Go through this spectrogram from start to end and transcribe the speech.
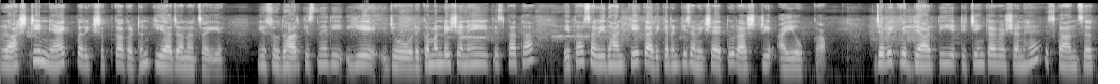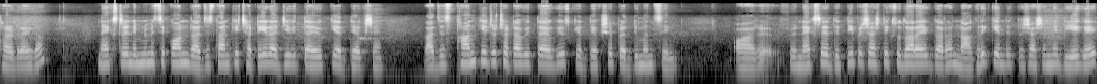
राष्ट्रीय न्यायिक परिषद का गठन किया जाना चाहिए। ये सुधार किसने दी? ये जो रिकमेंडेशन है, ये किसका था? ये था संविधान के कार्यकरण की समीक्षा हेतु राष्ट्रीय आयोग का। जब एक विद्यार्थी ये टीचिंग का क्वेश्चन है, इसका आंसर थर्ड रहेगा। नेक्स्ट है, निम्न में से कौन राजस्थान के छठे राज्य वित्त आयोग के अध्यक्ष हैं? राजस्थान के जो छठा वित्त आयोग है, उसके अध्यक्ष है प्रद्युमन सिंह। और फिर नेक्स्ट है, द्वितीय प्रशासनिक सुधार आयोग द्वारा नागरिक केंद्रित प्रशासन में दिए गए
